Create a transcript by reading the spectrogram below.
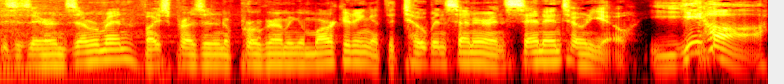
This is Aaron Zimmerman, Vice President of Programming and Marketing at the Tobin Center in San Antonio. Yeehaw!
